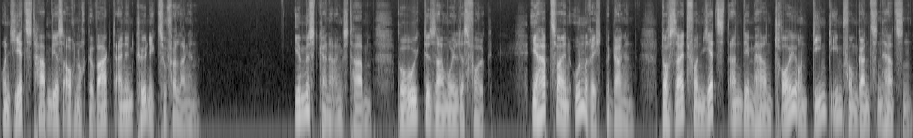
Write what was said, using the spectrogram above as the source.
und jetzt haben wir es auch noch gewagt, einen König zu verlangen. Ihr müsst keine Angst haben, beruhigte Samuel das Volk. Ihr habt zwar ein Unrecht begangen, doch seid von jetzt an dem Herrn treu und dient ihm vom ganzen Herzen.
